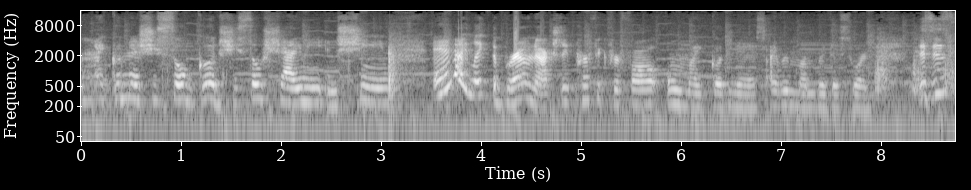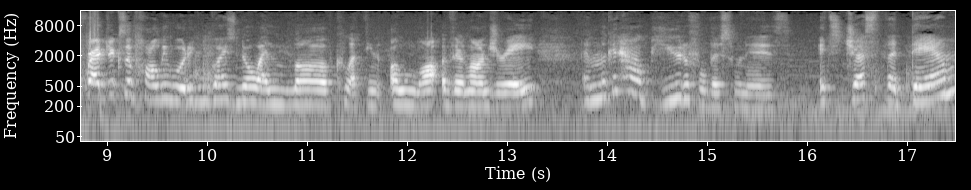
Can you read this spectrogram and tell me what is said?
oh my goodness she's so good she's so shiny and sheen and I like the brown actually perfect for fall oh my goodness I remember this one this is Fredericks of Hollywood and you guys know I love collecting a lot of their lingerie And look at how beautiful this one is. It's just the damn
